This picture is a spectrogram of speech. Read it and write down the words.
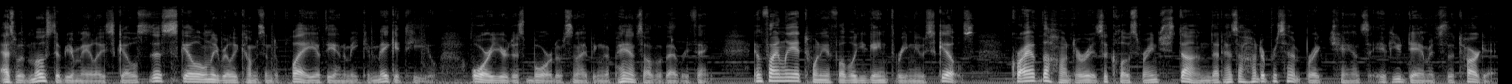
As with most of your melee skills, this skill only really comes into play if the enemy can make it to you, or you're just bored of sniping the pants off of everything. And finally at 20th level you gain 3 new skills. Cry of the Hunter is a close range stun that has a 100% break chance if you damage the target,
